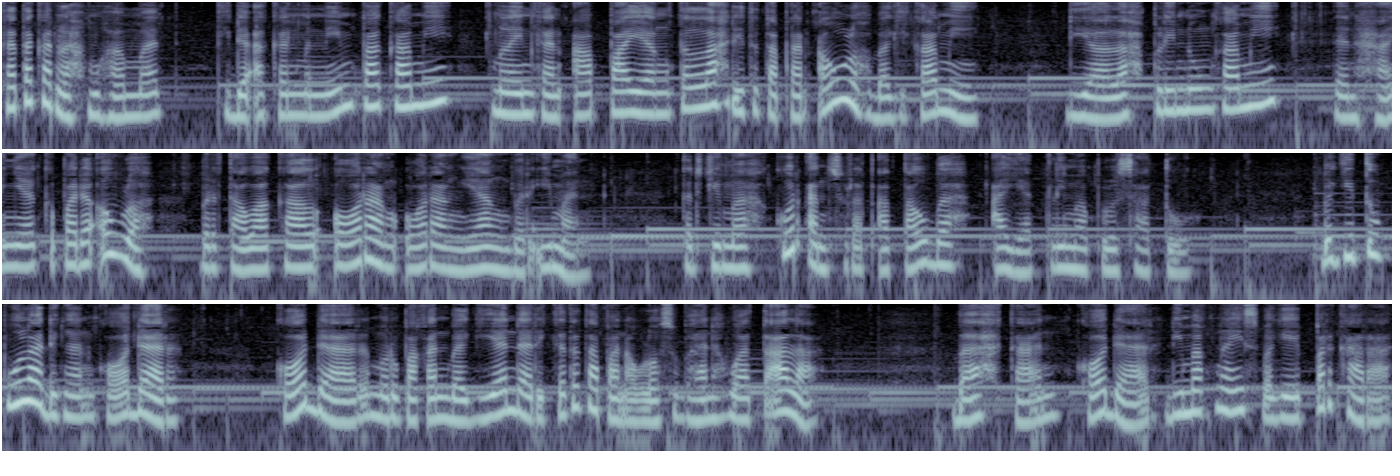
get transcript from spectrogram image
katakanlah Muhammad tidak akan menimpa kami melainkan apa yang telah ditetapkan Allah bagi kami. Dialah pelindung kami dan hanya kepada Allah bertawakal orang-orang yang beriman. Terjemah Quran Surat At-Taubah ayat 51 Begitu pula dengan Qadar Qadar merupakan bagian dari ketetapan Allah Subhanahu wa taala. Bahkan Qadar dimaknai sebagai perkara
